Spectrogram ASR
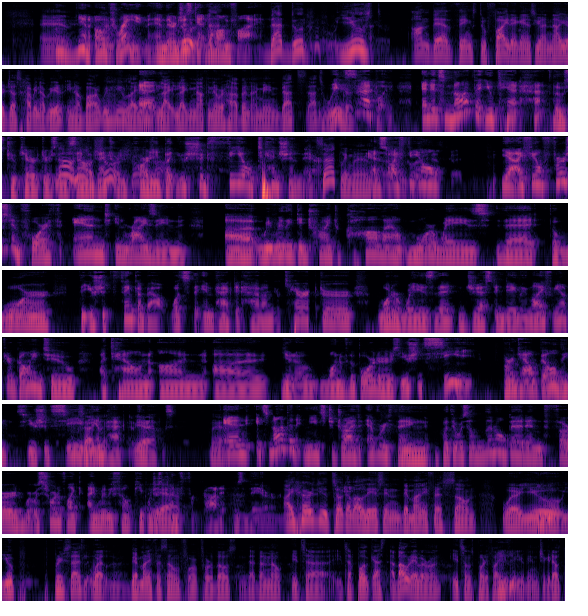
And you know, Thrane, and they're just getting that- along fine. that dude used undead things to fight against you, and now you're just having a beer in a bar with him, like like, like like nothing ever happened. I mean, that's that's weird. Exactly. And it's not that you can't have those two characters in No, the same no, adventuring sure, party, but you should feel tension there. Exactly, man. And so I feel, yeah, I feel first and fourth, and in Rising, uh, we really did try to call out more ways that the war that you should think about. What's the impact it had on your character? What are ways that just in daily life, you know, if you're going to a town on, uh, you know, one of the borders, you should see burnt out buildings. You should see Exactly. the impact of Yeah. things. Yeah. And it's not that it needs to drive everything, but there was a little bit in third where it was sort of like I really felt people just Yeah. kind of forgot it was there. I heard you talk about this in the manifest zone, where you Mm-hmm. you precisely well the manifest zone for for those that don't know it's a it's a podcast about Eberron. It's on Spotify. You, can, you can check it out.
